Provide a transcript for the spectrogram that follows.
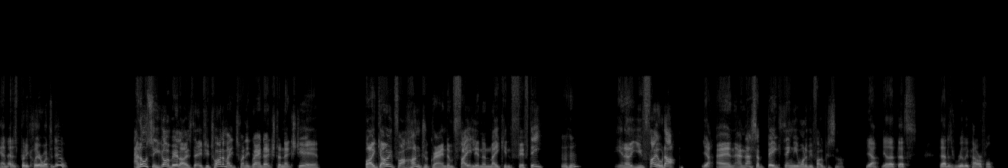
Yeah. and then it's pretty clear what to do. And also, you got to realize that if you're trying to make 20 grand extra next year, by going for a 100 grand and failing and making 50, Mm-hmm. you know, you failed up. Yeah, And and that's a big thing that you want to be focusing on. yeah, yeah. That that's that is really powerful.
